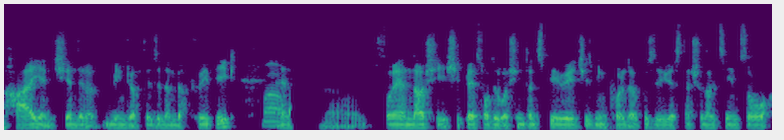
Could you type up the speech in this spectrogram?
high and she ended up being drafted the number three pick. Wow. And so and now she she plays for the Washington Spirit. She's been called up with the U.S. national team. So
